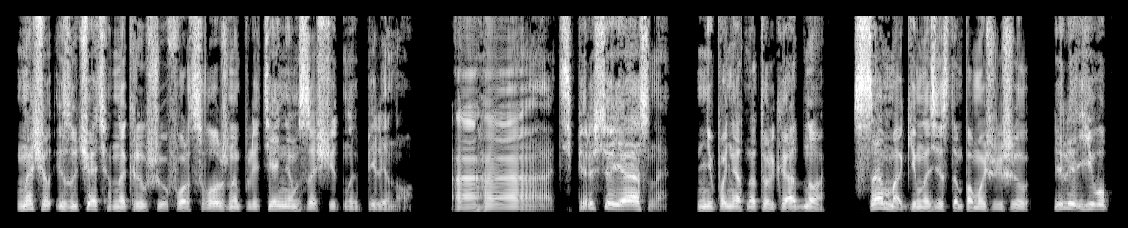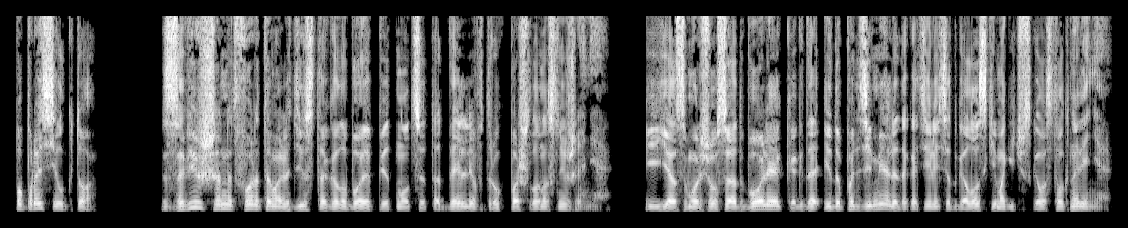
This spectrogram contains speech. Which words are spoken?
начал изучать накрывшую форт сложным плетением защитную пелену. Ага, теперь все ясно. Непонятно только одно. Сам гимназистам помочь решил или его попросил кто? Зависшее над фортом льдисто-голубое пятно цитадели вдруг пошло на снижение. И я сморщился от боли, когда и до подземелья докатились отголоски магического столкновения.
